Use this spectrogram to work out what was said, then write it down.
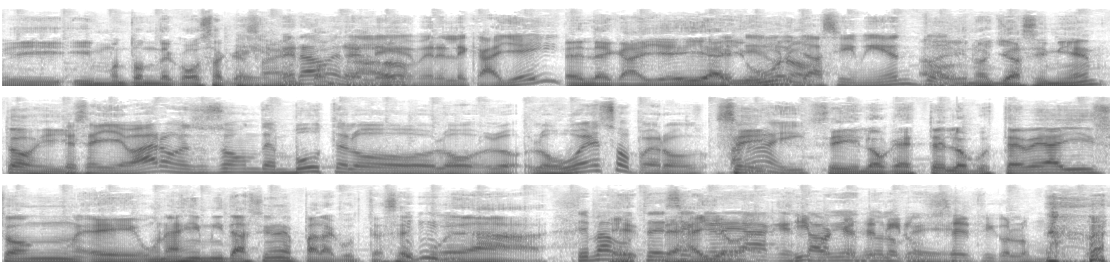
y, y un montón de cosas que Sí, se han mira, mira, encontrado. el, mira, el de Calle, El de Calle y hay uno. yacimientos. Hay unos yacimientos y que se llevaron, esos son de embuste los, los, los- los huesos, pero Sí, están ahí. sí, lo que, este, lo que usted ve allí son eh, unas imitaciones para que usted se pueda Sí, para que eh, usted se crea llevar. que sí, está para que se viendo lo tire un selfie con los muertos.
